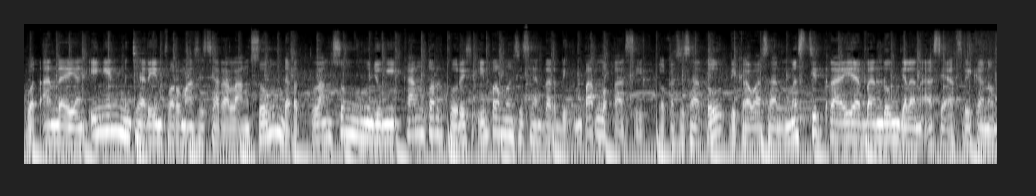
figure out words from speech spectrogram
Buat Anda yang ingin mencari informasi secara langsung, dapat langsung mengunjungi kantor turis Informasi Center di empat lokasi. Lokasi satu di kawasan Masjid Raya Bandung, Jalan Asia Afrika nomor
